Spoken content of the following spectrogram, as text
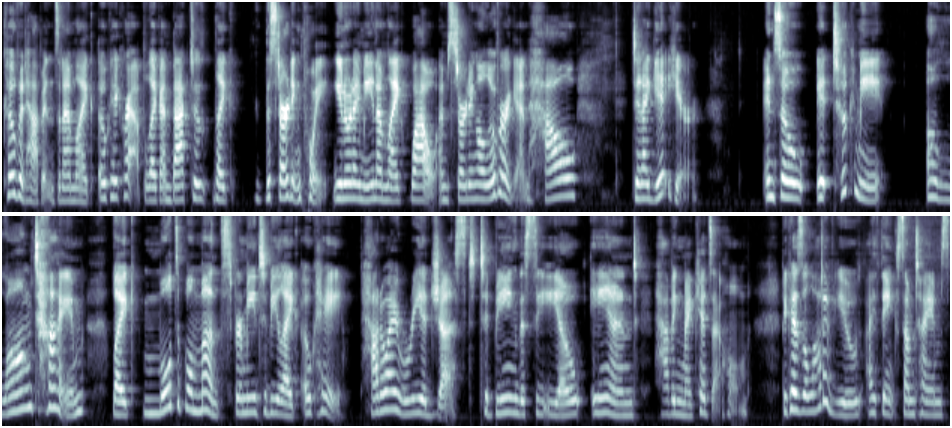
COVID happens and I'm like, okay, crap. Like I'm back to like the starting point. You know what I mean? I'm like, wow, I'm starting all over again. How did I get here? And so it took me a long time, like multiple months, for me to be like, okay, how do I readjust to being the CEO and having my kids at home? Because a lot of you, I think, sometimes,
